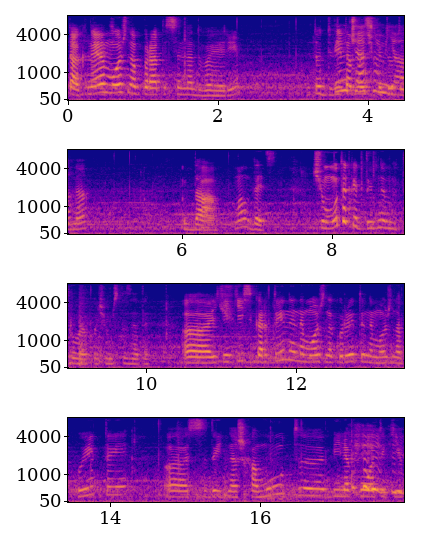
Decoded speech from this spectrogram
Так, не можна опиратися на двері. Тут дві Тим таблички, часом тут я. одна. Да, молодець. Чому таке дивне метро, я хочу вам сказати? Е, якісь картини не можна курити, не можна пити. Е, сидить наш хамут е, біля котиків.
